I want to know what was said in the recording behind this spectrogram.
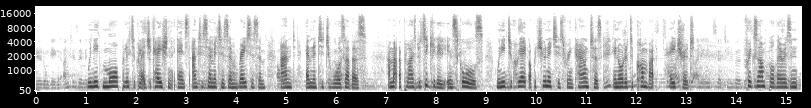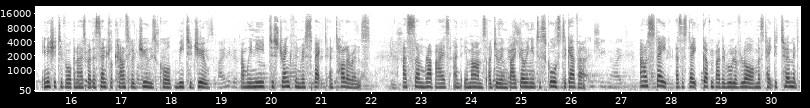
We need more political education against anti Semitism, racism, and enmity towards others. And that applies particularly in schools. We need to create opportunities for encounters in order to combat hatred. For example, there is an initiative organized by the Central Council of Jews called Meet a Jew, and we need to strengthen respect and tolerance, as some rabbis and imams are doing by going into schools together. Our state, as a state governed by the rule of law, must take determined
